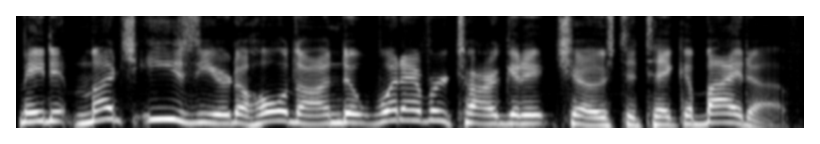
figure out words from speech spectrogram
made it much easier to hold on to whatever target it chose to take a bite of.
